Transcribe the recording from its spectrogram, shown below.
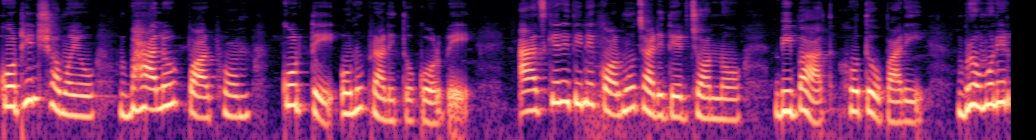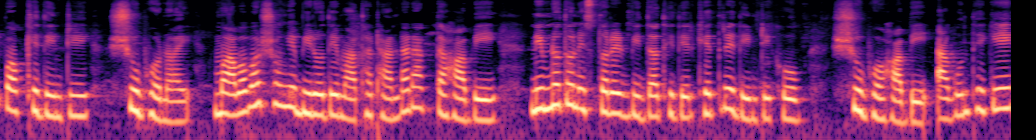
কঠিন সময়েও ভালো পারফর্ম করতে অনুপ্রাণিত করবে। আজকের দিনে কর্মচারীদের জন্য বিবাদ হতেও পারে। ভ্রমণের পক্ষে দিনটি শুভ নয়। মা বাবার সঙ্গে বিরোধে মাথা ঠান্ডা রাখতে হবে। নিম্নতন স্তরের বিদ্যার্থীদের ক্ষেত্রে দিনটি খুব শুভ হবে। আগুন থেকে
